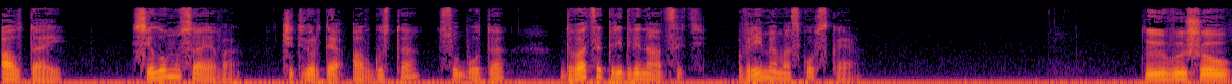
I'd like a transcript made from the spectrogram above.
Алтай, село Мусаево, 4 августа, суббота, 23.12, время московское. — Ты вышел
